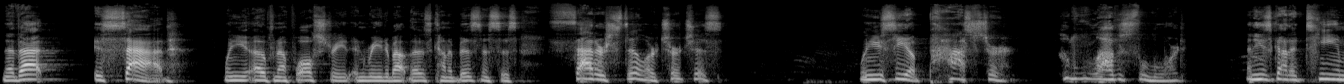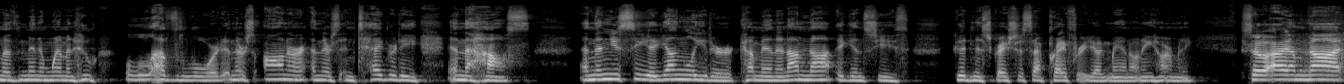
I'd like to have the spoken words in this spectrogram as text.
Now, that is sad when you open up Wall Street and read about those kind of businesses. Sadder still are churches. When you see a pastor who loves the Lord, and he's got a team of men and women who love the Lord, and there's honor and there's integrity in the house. And then you see a young leader come in, and I'm not against youth. Goodness gracious, I pray for a young man on eHarmony. So I am not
